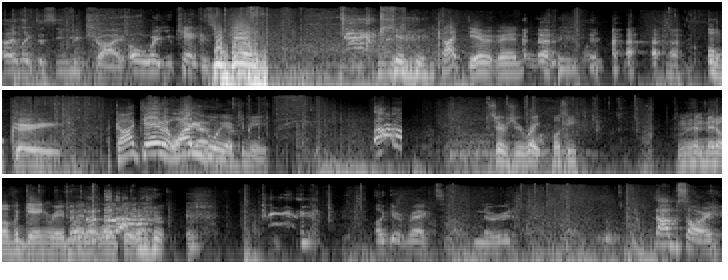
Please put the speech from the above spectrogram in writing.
I'd like to see you try. Oh wait, you can't because you're dead. God damn it, man. Okay. God damn it, why are you going after me? Ah! Serves you right, pussy. I'm in the middle of a gang rape and I don't no, like it. I'll get wrecked, nerd. No, I'm sorry.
